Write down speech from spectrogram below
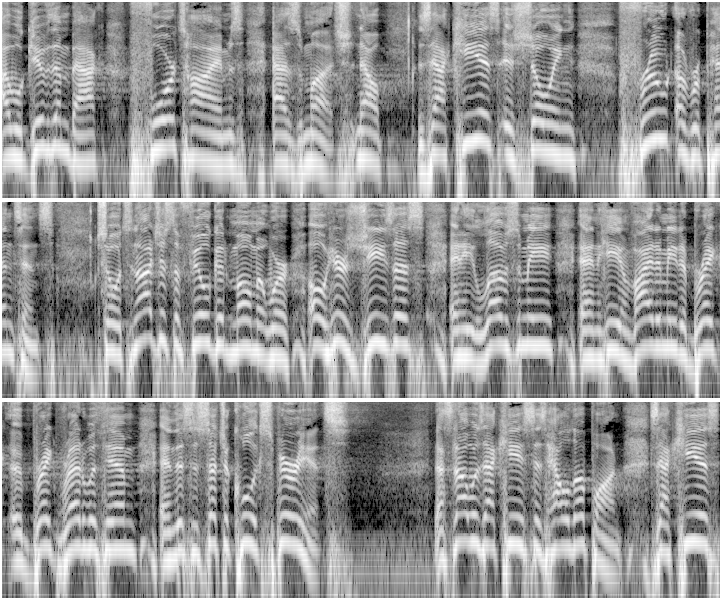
I will give them back four times as much. Now, Zacchaeus is showing fruit of repentance. So it's not just a feel good moment where, oh, here's Jesus and he loves me and he invited me to break, uh, break bread with him and this is such a cool experience. That's not what Zacchaeus is held up on. Zacchaeus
